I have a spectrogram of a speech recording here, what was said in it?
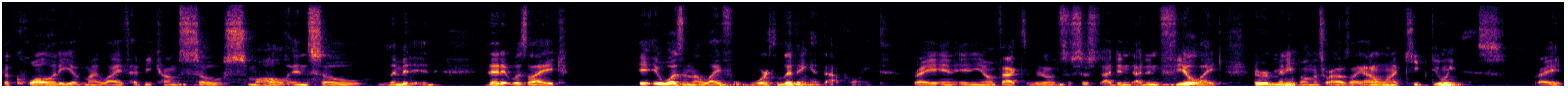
the quality of my life had become so small and so limited that it was like it, it wasn't a life worth living at that point right and, and you know in fact you know it's just i didn't i didn't feel like there were many moments where i was like i don't want to keep doing this right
